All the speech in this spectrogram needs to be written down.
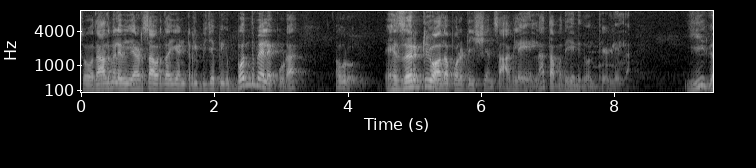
ಸೊ, ಅದಾದಮೇಲೆ ಎರಡು ಸಾವಿರದ ಎಂಟರಲ್ಲಿ ಬಿ ಜೆ ಪಿಗೆ ಬಂದ ಮೇಲೆ ಕೂಡ ಅವರು ಎಸರ್ಟಿವ್ ಆದ ಪೊಲಿಟಿಷಿಯನ್ಸ್ ಆಗಲೇ ಇಲ್ಲ, ತಮ್ಮದೇನಿದು ಅಂತ ಹೇಳಲಿಲ್ಲ. ಈಗ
